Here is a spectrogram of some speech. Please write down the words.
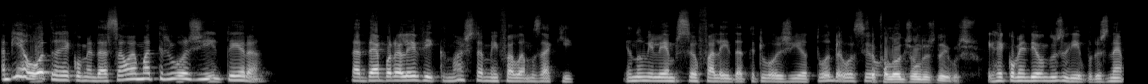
A minha outra recomendação é uma trilogia inteira, da Débora Levi, que nós também falamos aqui. Eu não me lembro se eu falei da trilogia toda ou se Você eu... falou de um dos livros. Eu recomendei um dos livros, né?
